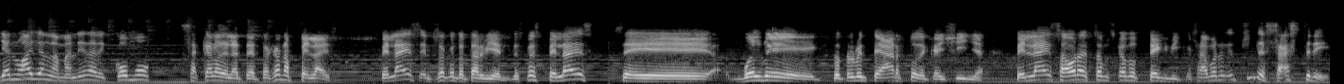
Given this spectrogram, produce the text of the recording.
ya no hayan la manera de cómo sacarlo adelante. Trajeron a Peláez. Peláez empezó a contratar bien. Después Peláez se vuelve totalmente harto de Caixinha. Peláez ahora está buscando técnico. O sea, bueno, es un desastre.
